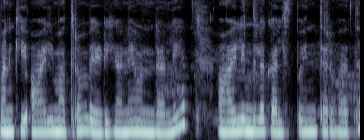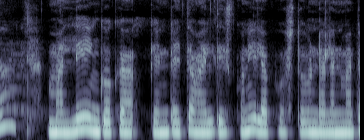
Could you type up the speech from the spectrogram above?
మనకి ఆయిల్ మాత్రం వేడిగానే ఉండాలి. ఆయిల్ ఇందులో కలిసిపోయిన తర్వాత మళ్ళీ ఇంకొక గంట అయితే ఆయిల్ తీసుకొని ఇలా పోస్తూ ఉండాలన్నమాట.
